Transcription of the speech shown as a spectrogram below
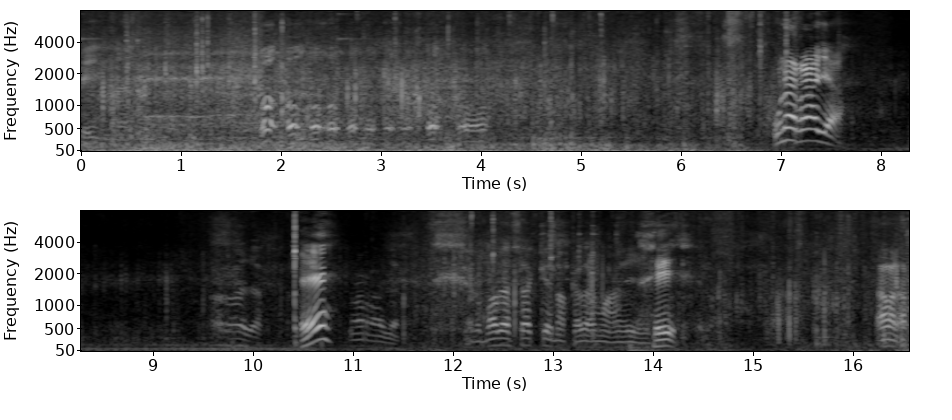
Fina. Oh, oh, oh, oh, oh, oh, oh, oh. Una raya. Una raya. ¿Eh? no raya. Pero puede ser que nos quedemos ahí. Sí. Vámonos.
